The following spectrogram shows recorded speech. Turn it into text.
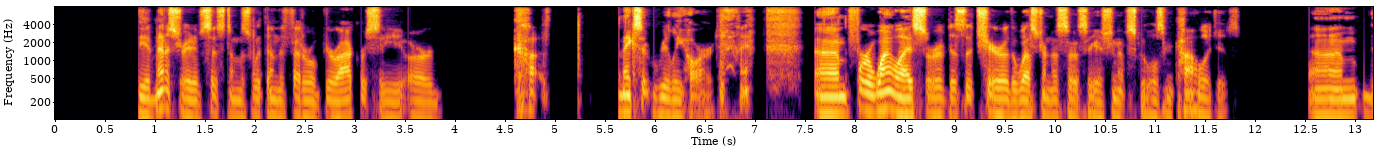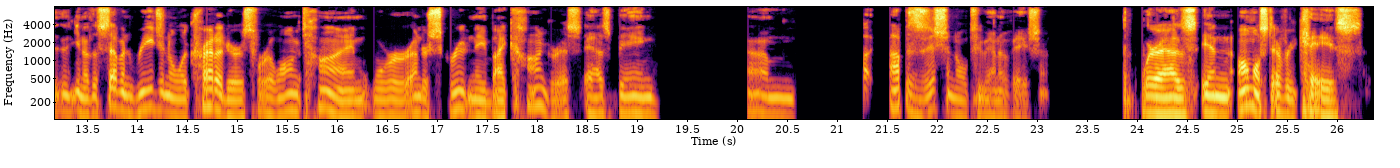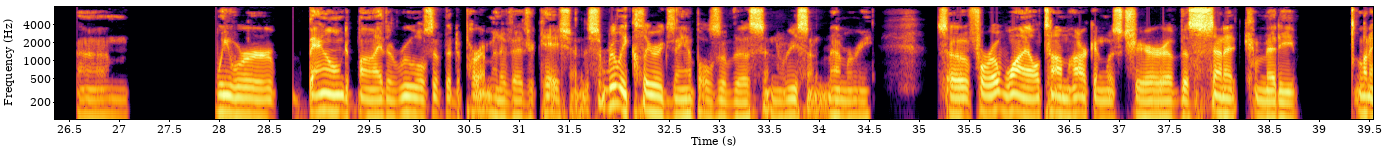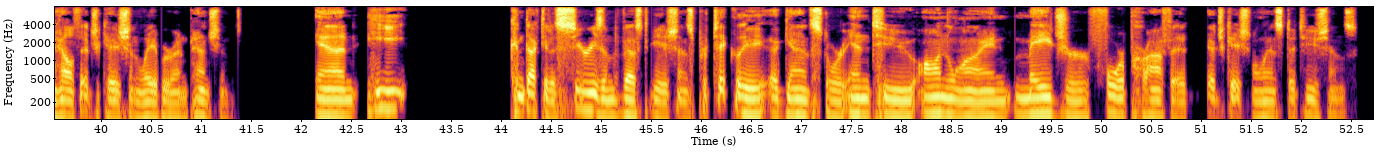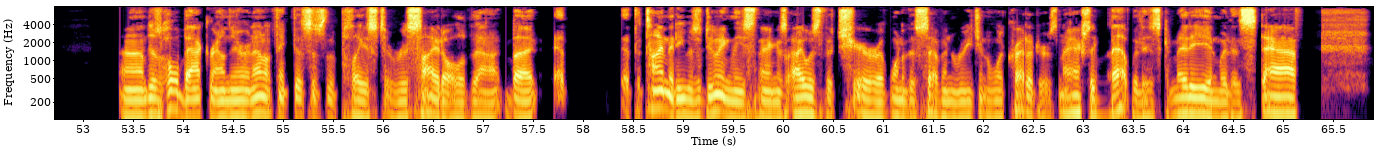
the administrative systems within the federal bureaucracy are makes it really hard. um, for a while, I served as the chair of the Western Association of Schools and Colleges. Um, you know, the seven regional accreditors for a long time were under scrutiny by Congress as being um, oppositional to innovation. Whereas in almost every case, um, we were bound by the rules of the Department of Education. There's some really clear examples of this in recent memory. So, for a while, Tom Harkin was chair of the Senate Committee on Health, Education, Labor, and Pensions. And he conducted a series of investigations, particularly against or into online major for profit educational institutions. Um, there's a whole background there, and I don't think this is the place to recite all of that. But at, at the time that he was doing these things, I was the chair of one of the seven regional accreditors, and I actually met with his committee and with his staff.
